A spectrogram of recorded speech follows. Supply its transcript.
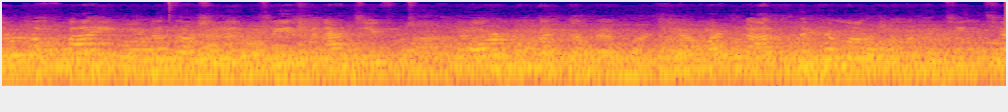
সেটা পাই। এটা আসলে অ্যাচিভ একটা ব্যাপার আমার চিনছে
